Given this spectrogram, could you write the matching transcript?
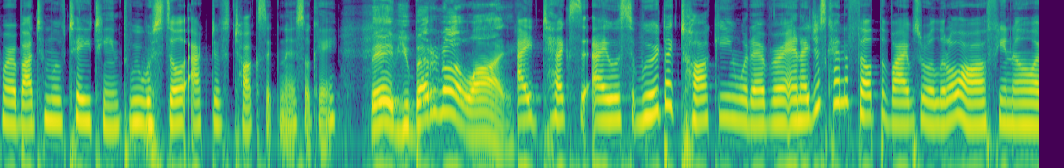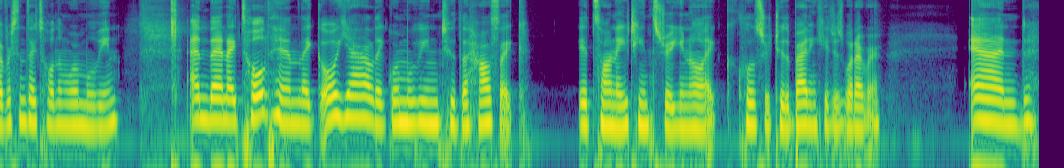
We're about to move to 18th. We were still active toxicness. Okay. Babe, you better not lie. I text. I was. We were like talking, whatever, and I just kind of felt the vibes were a little off. You know, ever since I told him we're moving, and then I told him like, oh yeah, like we're moving to the house. Like, it's on 18th Street. You know, like closer to the batting cages, whatever. And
